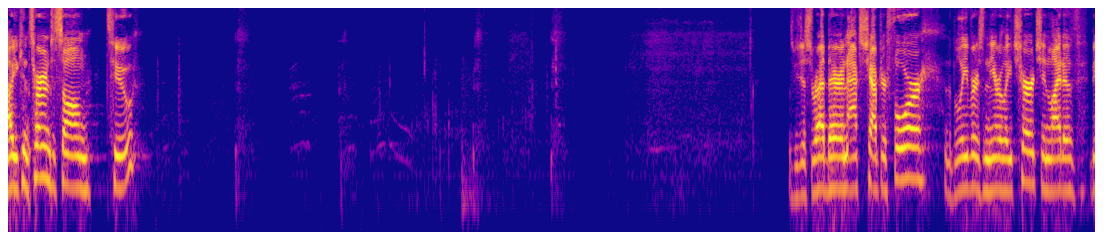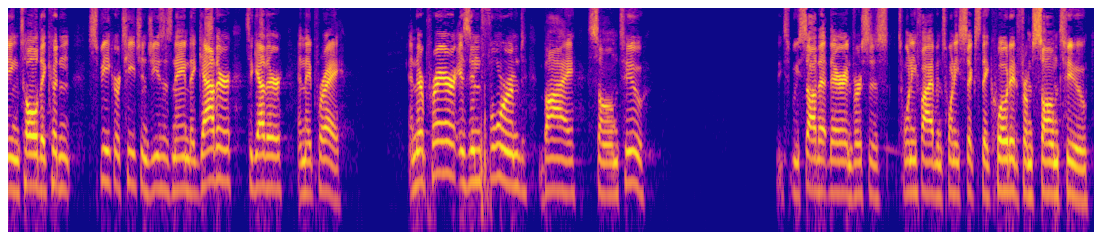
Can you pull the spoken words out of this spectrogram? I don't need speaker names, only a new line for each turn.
Now you can turn to Psalm 2. As we just read there in Acts chapter 4, the believers in the early church, in light of being told they couldn't speak or teach in Jesus' name, they gather together and they pray. And their prayer is informed by Psalm 2. We saw that there in verses 25 and 26. They quoted from Psalm 2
